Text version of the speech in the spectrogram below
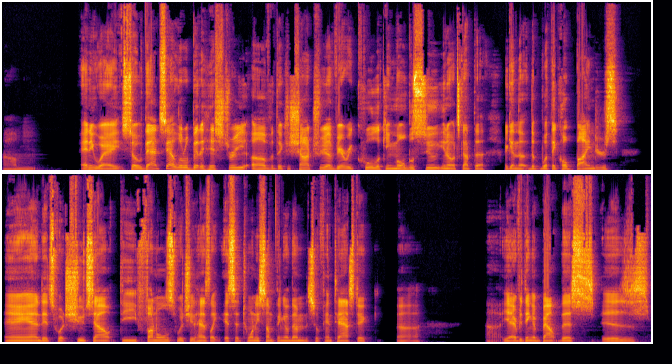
um, anyway, so that's yeah, a little bit of history of the Kshatriya. Very cool looking mobile suit. You know, it's got the again the, the what they call binders, and it's what shoots out the funnels, which it has like it's at twenty something of them. It's so fantastic. Uh, uh, yeah, everything about this is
